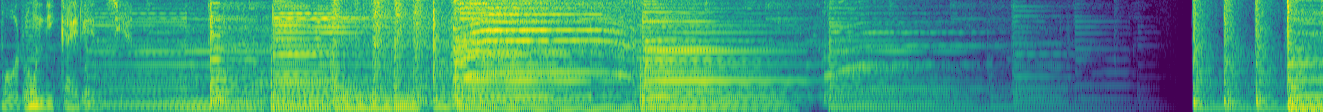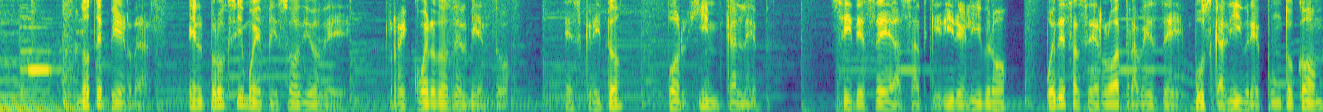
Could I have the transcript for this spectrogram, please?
por única herencia. No te pierdas el próximo episodio de Recuerdos del Viento, escrito por Jim Caleb. Si deseas adquirir el libro, puedes hacerlo a través de buscalibre.com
